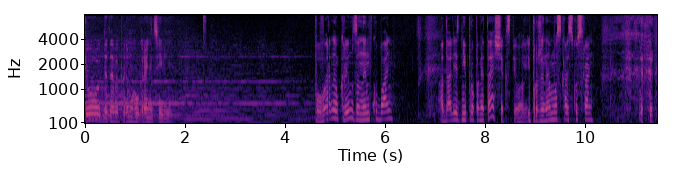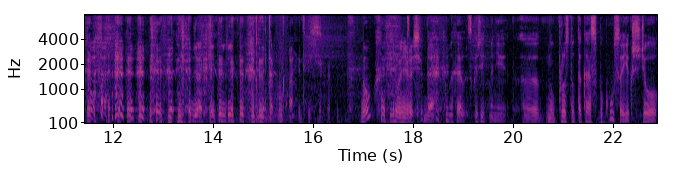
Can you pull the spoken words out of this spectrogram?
що для тебе перемога України в цій війні? Повернемо Крим, за ним Кубань. А далі Дніпро, пам'ятаєш, як співав? Ні. І проженемо москальську срань. Дякую тобі. Тримайтеся. Ну, Юрій Юрійович. Михайло, скажіть мені, ну просто така спокуса, якщо,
